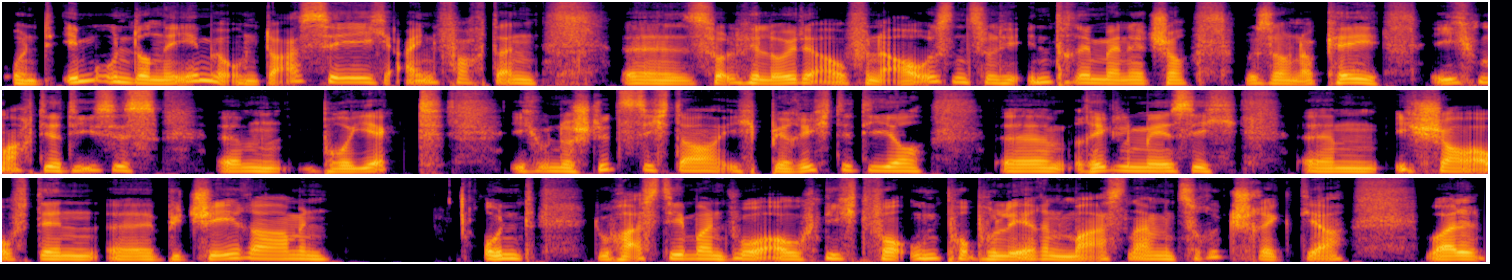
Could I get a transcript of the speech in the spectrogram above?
und im Unternehmen. Und da sehe ich einfach dann äh, solche Leute auch von außen, solche Interim-Manager, wo sagen, okay, ich mache dir dieses ähm, Projekt, ich unterstütze dich da, ich berichte dir äh, regelmäßig, ähm, ich schaue auf den äh, Budgetrahmen. Und du hast jemand, wo auch nicht vor unpopulären Maßnahmen zurückschreckt, ja, weil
